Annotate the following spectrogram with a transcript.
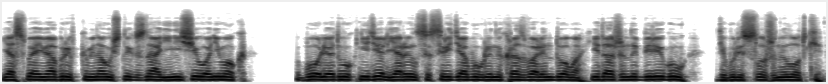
я своими обрывками научных знаний ничего не мог. Более двух недель я рылся среди обугленных развалин дома и даже на берегу, где были сложены лодки,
